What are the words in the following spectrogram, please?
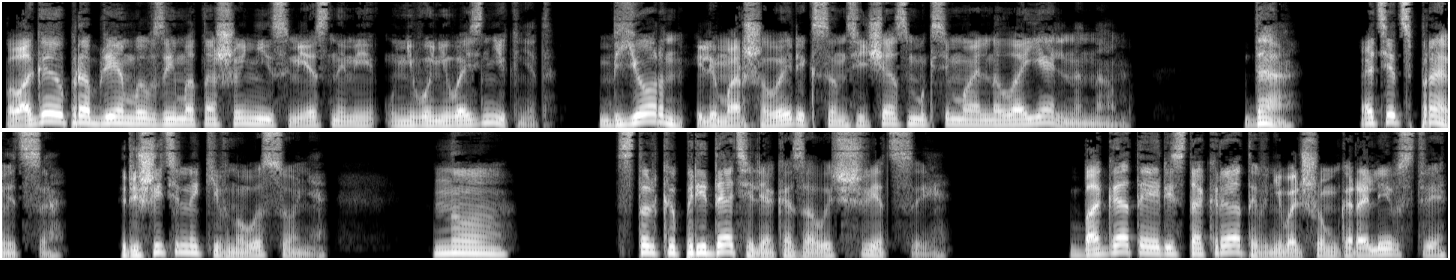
Полагаю, проблем во взаимоотношении с местными у него не возникнет. Бьорн или маршал Эриксон сейчас максимально лояльны нам. Да, отец справится, решительно кивнула Соня. Но Столько предателей оказалось в Швеции. Богатые аристократы в небольшом королевстве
